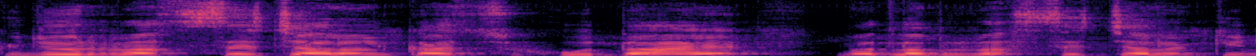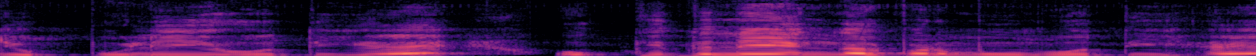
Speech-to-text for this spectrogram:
कि जो रस्से चालन का होता है मतलब रस्से चालन की जो पुली होती है, वो कितने एंगल पर मूव होती है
